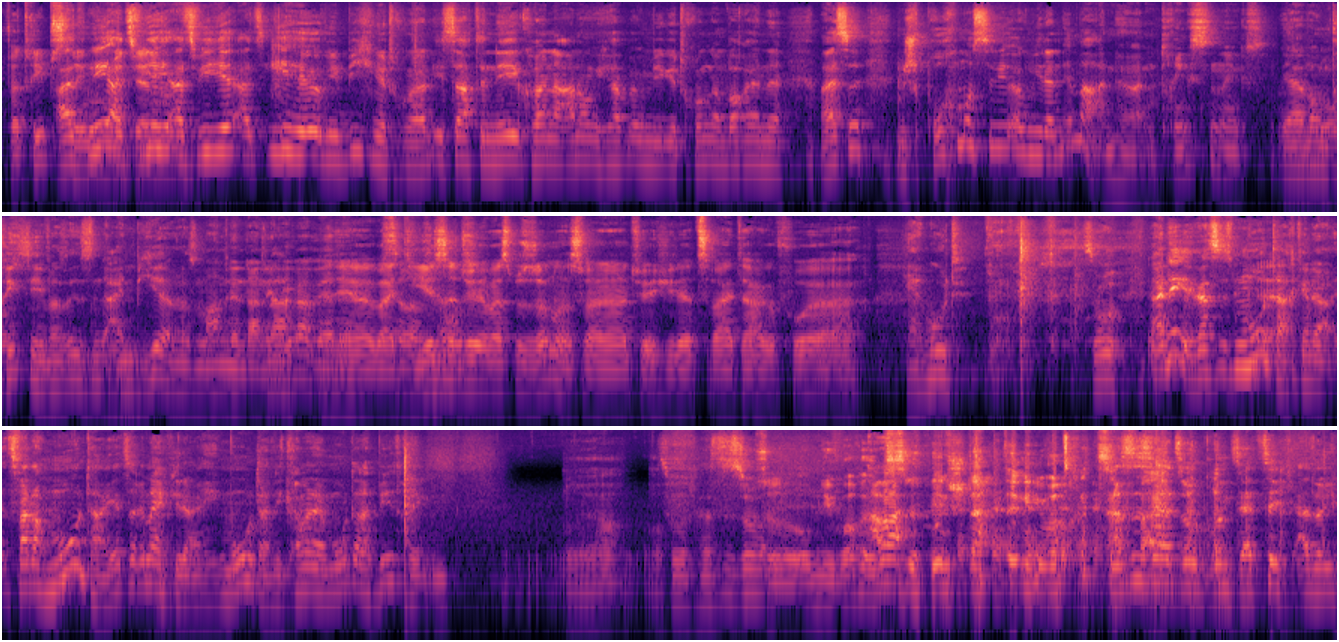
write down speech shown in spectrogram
Als, Vertriebstrinken nee, als, wir, als, wir hier, als ihr hier irgendwie ein Bierchen getrunken habt, ich sagte, nee, keine Ahnung, ich habe irgendwie getrunken am Wochenende. Weißt du, einen Spruch musst du dir irgendwie dann immer anhören. Trinkst du nichts? Ja, warum trinkst du nicht? Was ist denn ein Bier oder so? Machen denn deine Klar. Leberwerte? ja, bei was dir ist los? natürlich was Besonderes, weil natürlich wieder zwei Tage vorher. Ja, gut. So. Ah, nee, das ist Montag, genau. Es war doch Montag, jetzt erinnere ich mich wieder. Montag, wie kann man denn Montag Bier trinken? Naja, So, das ist so. so um die Woche Aber- zu den Start in die Woche. zu Das ist halt so grundsätzlich. Also ich,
